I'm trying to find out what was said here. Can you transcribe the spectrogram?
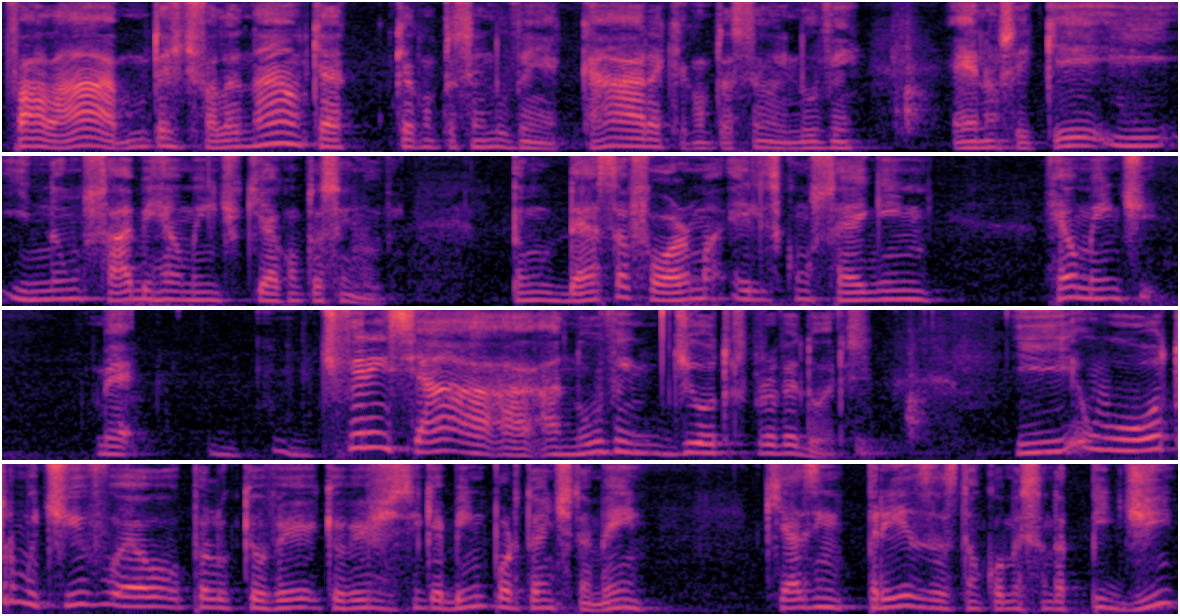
falar, muita gente falando, não, que a, que a computação em nuvem é cara, que a computação em nuvem é não sei o quê, e, e não sabem realmente o que é a computação em nuvem. Então, dessa forma, eles conseguem realmente é, diferenciar a, a, nuvem de outros provedores. E o outro motivo é o, pelo que eu, ve, que eu vejo assim, que é bem importante também, que as empresas estão começando a pedir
